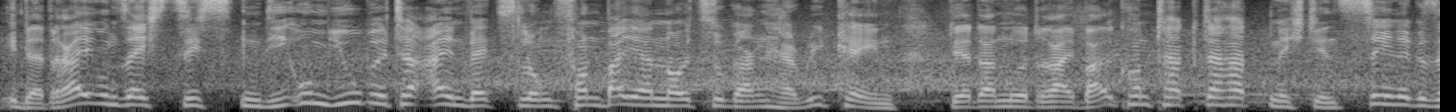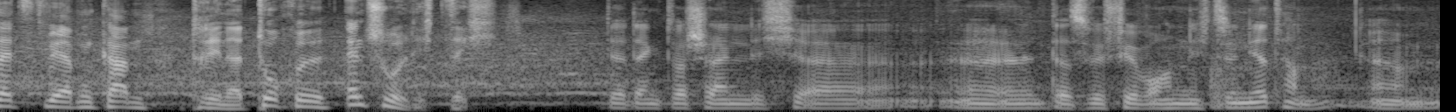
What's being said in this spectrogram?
In der 63. die umjubelte Einwechslung von Bayern-Neuzugang Harry Kane, der dann nur drei Ballkontakte hat, nicht in Szene gesetzt werden kann. Trainer Tuchel entschuldigt sich. Der denkt wahrscheinlich, äh, äh dass wir vier Wochen nicht trainiert haben. Ähm,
